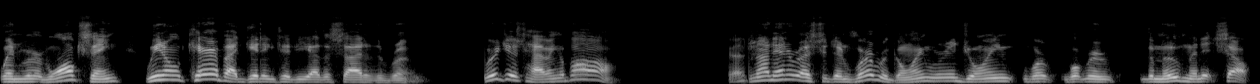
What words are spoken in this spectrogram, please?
When we're waltzing, we don't care about getting to the other side of the room. We're just having a ball. Gotcha. Not interested in where we're going. We're enjoying what, what we're the movement itself.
